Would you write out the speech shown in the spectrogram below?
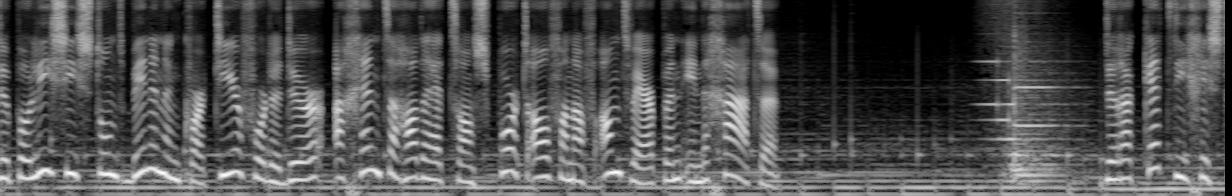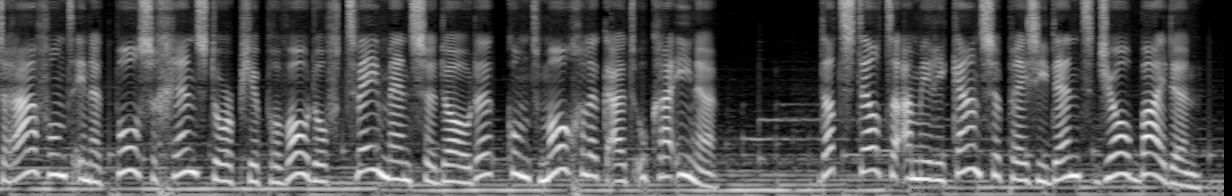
De politie stond binnen een kwartier voor de deur, agenten hadden het transport al vanaf Antwerpen in de gaten. De raket die gisteravond in het Poolse grensdorpje Prowodov twee mensen doodde, komt mogelijk uit Oekraïne. Dat stelt de Amerikaanse president Joe Biden.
